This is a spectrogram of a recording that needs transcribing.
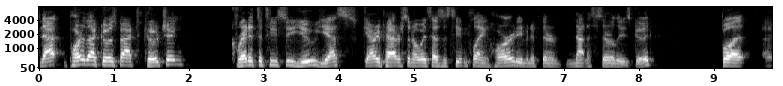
that part of that goes back to coaching. Credit to TCU. Yes, Gary Patterson always has his team playing hard, even if they're not necessarily as good. But uh,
